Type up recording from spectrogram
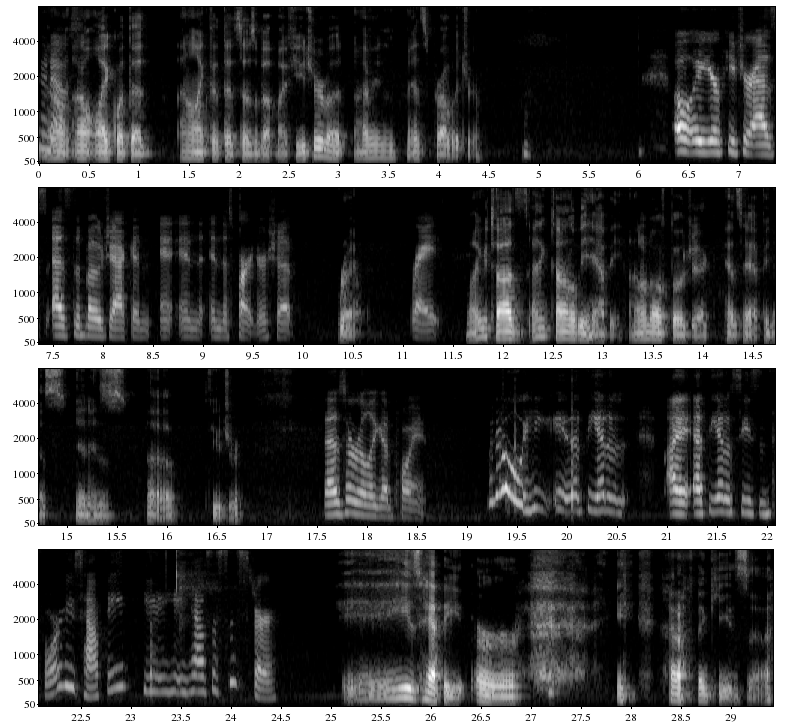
who I knows? don't, I don't like what that I don't like that that says about my future, but I mean it's probably true. Oh, your future as as the BoJack in in in this partnership, Right. right? I think Todd's I think Todd will be happy. I don't know if BoJack has happiness in his uh, future. That's a really good point. But no, he at the end of I at the end of season four, he's happy. He he has a sister. He's happy, er. I don't think he's uh,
